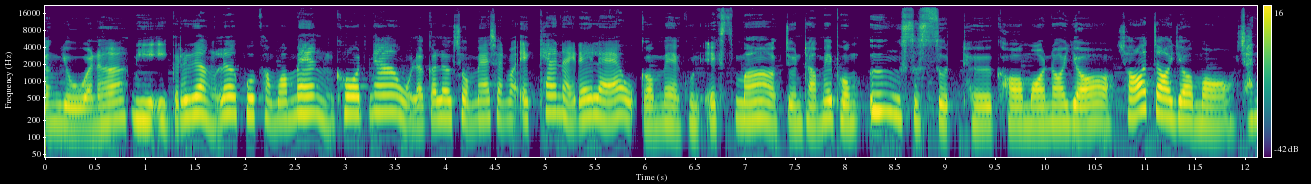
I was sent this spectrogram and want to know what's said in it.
ยังอยู่นะ มีอีกเรื่องเลิกพูดคำว่าแม่งโคตรเง่า แล้วก็เลิกชมแม่ฉันว่าเอ็กแค่ไหนได้แล้ว ก็แม่คุณ X มาก จนทำให้ผมอึ้งสุดๆ เธอคอมอนอยอชอจอยอมอฉัน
